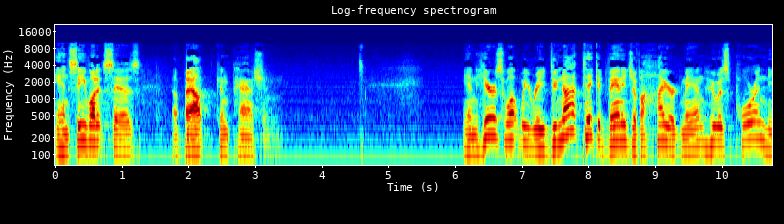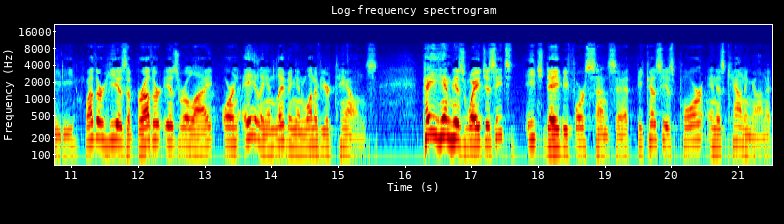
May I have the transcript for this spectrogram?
and see what it says about compassion. And here's what we read Do not take advantage of a hired man who is poor and needy, whether he is a brother Israelite or an alien living in one of your towns. Pay him his wages each, each day before sunset, because he is poor and is counting on it.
